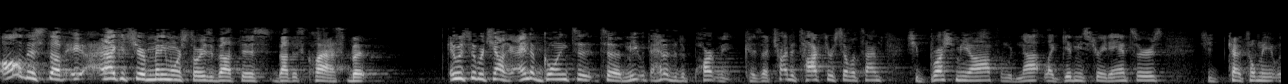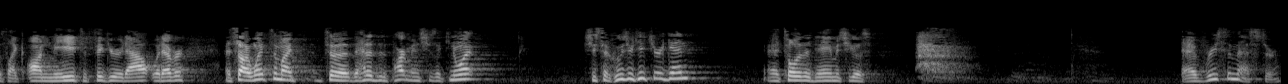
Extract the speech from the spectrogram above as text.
all this stuff, and I could share many more stories about this, about this class, but it was super challenging. I ended up going to, to meet with the head of the department because I tried to talk to her several times. She brushed me off and would not like give me straight answers. She kind of told me it was like on me to figure it out, whatever. And so I went to my, to the head of the department and she's like, you know what? She said, Who's your teacher again? And I told her the name, and she goes, Every semester,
